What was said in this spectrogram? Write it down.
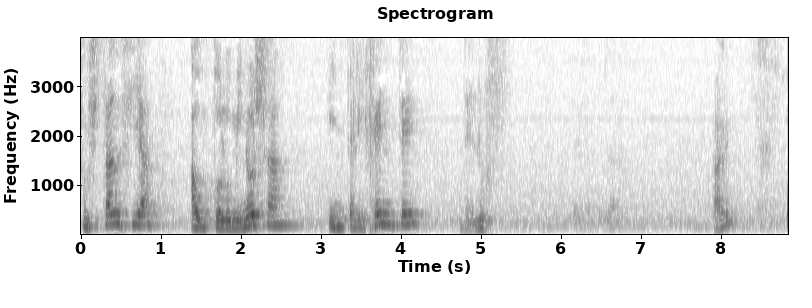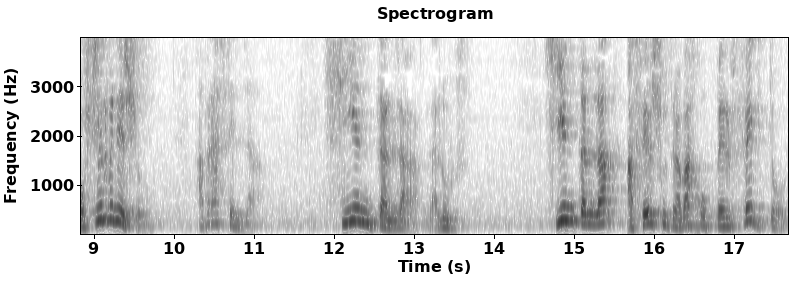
sustancia autoluminosa, inteligente, de luz. ¿Vale? Observen eso, abrácenla, siéntanla, la luz, siéntanla hacer su trabajo perfecto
